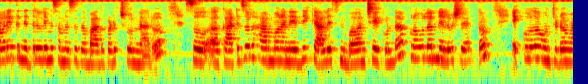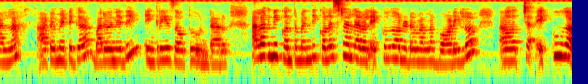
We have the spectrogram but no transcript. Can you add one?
ఎవరైతే నిద్రలేమి సమస్యతో బాధపడుచు ఉన్నారు సో కార్టిజోల్ హార్మోన్ అనేది క్యాలరీస్ని బర్న్ చేయకుండా క్రొవ్వులను నిల్వ శాతం ఎక్కువగా ఉంచడం వల్ల ఆటోమేటిక్గా బరువు అనేది ఇంక్రీజ్ అవుతూ ఉంటారు. అలాగనే కొంతమంది కొలెస్ట్రాల్ లెవెల్ ఎక్కువగా ఉండడం వల్ల బాడీలో చ ఎక్కువగా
